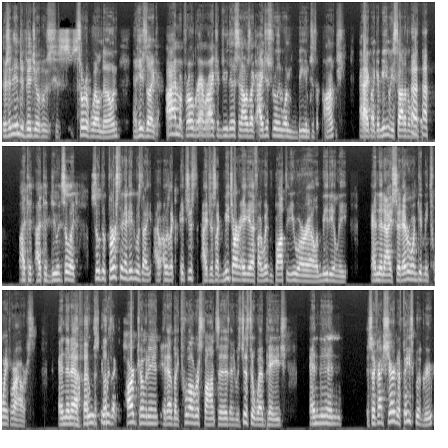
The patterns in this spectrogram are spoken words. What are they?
there's an individual who's, who's sort of well known, and he's like, "I'm a programmer, I can do this," and I was like, I just really wanted to beat him to the punch, and I like immediately thought of him. like, I could I could do it. So like so the first thing I did was I I was like it just I just like METAR AF. I went and bought the URL immediately, and then I said everyone give me 24 hours, and then uh, it was it was like hard coded. It had like 12 responses, and it was just a web page, and then so it got shared in a Facebook group,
